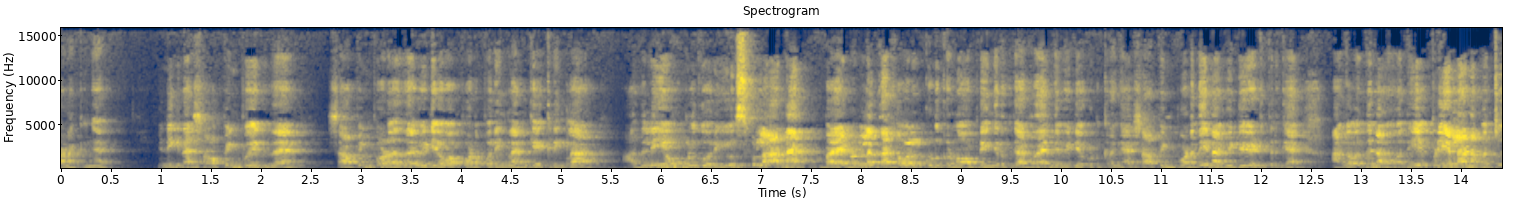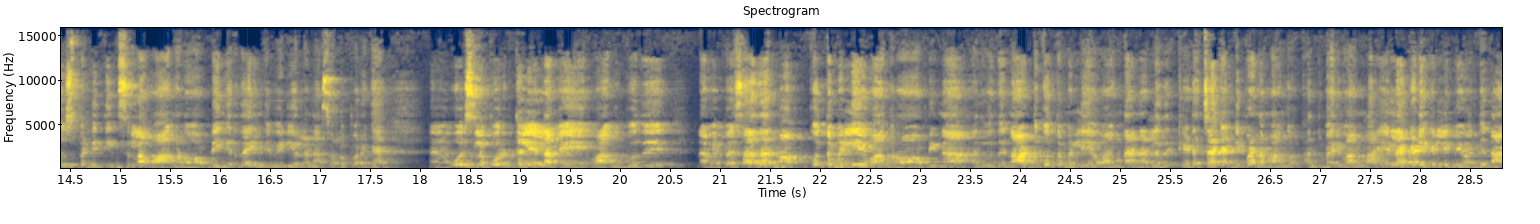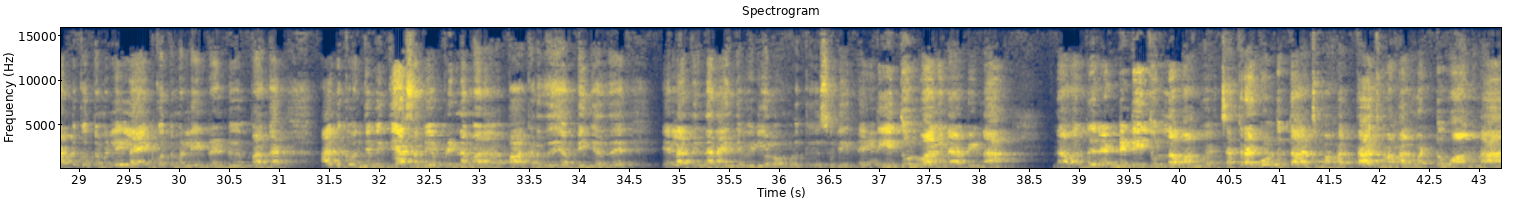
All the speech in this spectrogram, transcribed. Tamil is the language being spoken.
வணக்கங்க. இன்னைக்கு நான் ஷாப்பிங் போயிருந்தேன். ஷாப்பிங் போடாத வீடியோவாக போட போகிறீங்களான்னு கேட்குறீங்களா அதுலேயும் உங்களுக்கு ஒரு யூஸ்ஃபுல்லான பயனுள்ள தகவல் கொடுக்கணும் அப்படிங்கிறதுக்காக தான் இந்த வீடியோ கொடுக்குறேங்க. ஷாப்பிங் போனதே நான் வீடியோ எடுத்திருக்கேன். அங்கே வந்து நம்ம வந்து எப்படியெல்லாம் நம்ம சூஸ் பண்ணி திங்ஸ் எல்லாம் வாங்கணும் அப்படிங்கிறத இந்த வீடியோவில் நான் சொல்ல போகிறேங்க ஒரு சில பொருட்கள் எல்லாமே வாங்கும்போது நம்ம இப்போ சாதாரணமாக கொத்தமல்லியே வாங்குகிறோம் அப்படின்னா அது வந்து நாட்டு கொத்தமல்லியை வாங்கினா நல்லது. கிடைச்சா கண்டிப்பாக நம்ம அங்கே அந்த மாதிரி வாங்கலாம். எல்லா கடைகள்லையுமே வந்து நாட்டு கொத்தமல்லி லைன் கொத்தமல்லின்னு ரெண்டு விற்பாங்க. அதுக்கு வந்து வித்தியாசம் எப்படி நம்ம பார்க்குறது அப்படிங்கிறது எல்லாத்தையும் தான் நான் இந்த வீடியோவில் உங்களுக்கு சொல்லியிருக்கேன். டீத்தூள் வாங்கினேன் அப்படின்னா நான் வந்து ரெண்டு டீத்தூள் தான் வாங்குவேன். சத்ரா கோல்டு தாஜ்மஹால். தாஜ்மஹால் மட்டும் வாங்கினா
